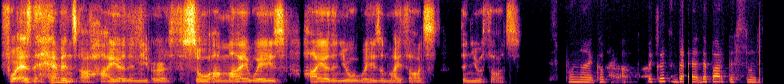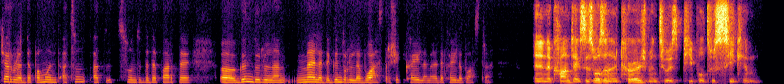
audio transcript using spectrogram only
for as the heavens are higher than the earth so are my ways higher than your ways and my thoughts than your thoughts Spune că pe cât de departe sunt cerurile de pământ, atât, atât sunt de departe uh, gândurile mele de gândurile voastre și căile mele de căile voastre. and in the context this was an encouragement to his people to seek him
